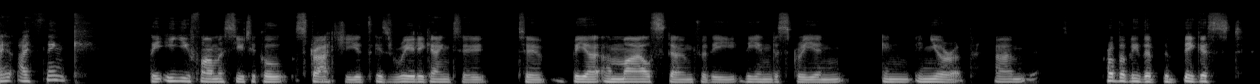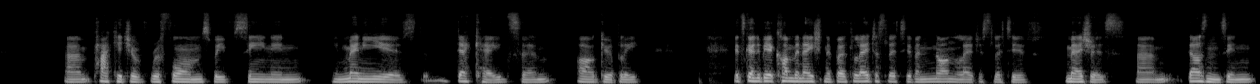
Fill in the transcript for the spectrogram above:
I, I think the EU pharmaceutical strategy is, is really going to to be a, a, milestone for the the industry in in in Europe. Um, probably the the biggest um, package of reforms we've seen in in many years, decades, um, arguably. It's going to be a combination of both legislative and non-legislative measures, um, dozens in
